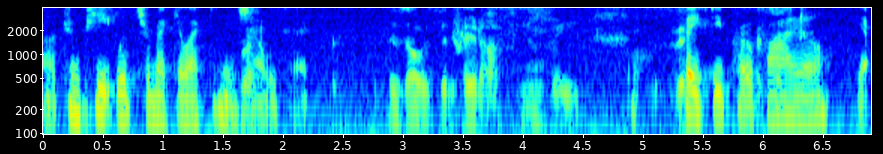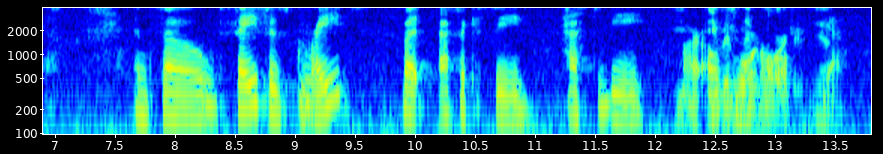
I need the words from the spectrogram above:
uh, compete with trabeculectomy, right. shall we say. There's always the trade off, you know, the, the safety profile. The safety. Yes. And so safe is great, but efficacy has to be our Even ultimate goal. Yeah. Yes.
